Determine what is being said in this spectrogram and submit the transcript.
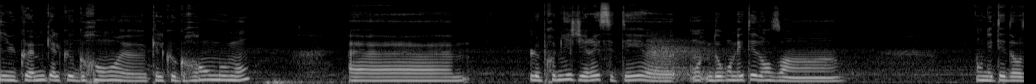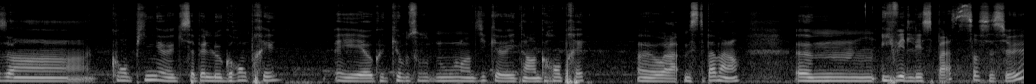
y a eu quand même quelques grands, quelques grands moments. Le premier, je dirais, c'était. on- donc, on était dans un. On était dans un camping euh, qui s'appelle le Grand Pré. Et euh, comme son nom l'indique, euh, était un grand pré. Euh, voilà, mais c'était pas mal. Euh, il y avait de l'espace, ça c'est sûr.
